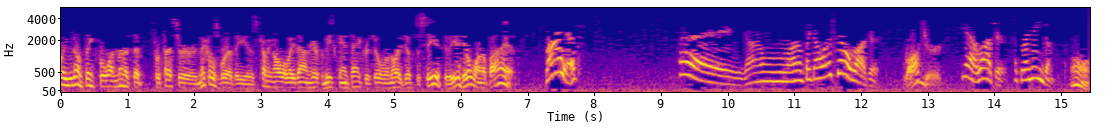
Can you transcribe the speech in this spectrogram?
Well, you don't think for one minute that Professor Nicholsworthy is coming all the way down here from East Cantankerous, Illinois, just to see it, do you? He'll want to buy it. Buy it? Hey, I don't, I don't think I want to sell Roger. Roger? Yeah, Roger. That's what I named him. Oh.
